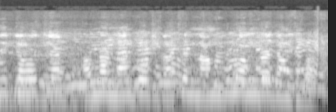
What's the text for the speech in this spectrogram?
দিকে হচ্ছে আপনার ম্যাঙ্গো গাছের নামগুলো আমরা জানতে পারবেন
